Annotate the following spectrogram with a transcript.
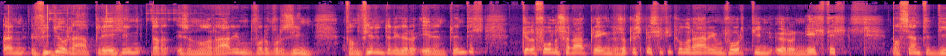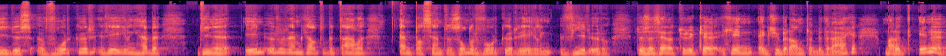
Een videoraadpleging, daar is een honorarium voor voorzien van 24,21 euro. Telefonische raadpleging, is ook een specifiek honorarium voor, 10,90 euro. Patiënten die dus een voorkeurregeling hebben, dienen 1 euro remgeld te betalen en patiënten zonder voorkeurregeling 4 euro. Dus dat zijn natuurlijk uh, geen exuberante bedragen, maar het innen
